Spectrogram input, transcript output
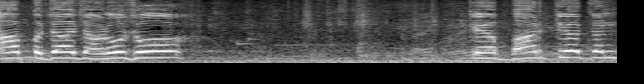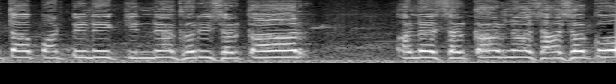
આપ બધા જાણો છો કે ભારતીય જનતા પાર્ટીની કિન્યાખરી સરકાર અને સરકારના શાસકો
